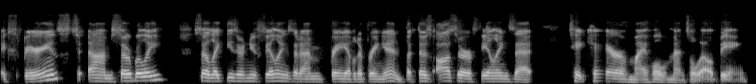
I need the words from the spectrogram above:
experienced um, soberly. So like these are new feelings that I'm being able to bring in, but those also are feelings that take care of my whole mental well-being.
